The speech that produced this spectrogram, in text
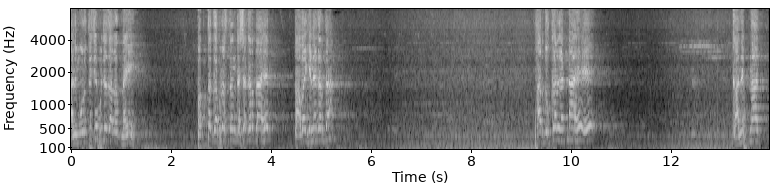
आणि मूर्तीची पूजा चालत नाही. फक्त कब्रस्तान कशा करता आहेत? ताबा घेण्याकरता? फार दुःखद घटना आहे. कानिपनाथ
